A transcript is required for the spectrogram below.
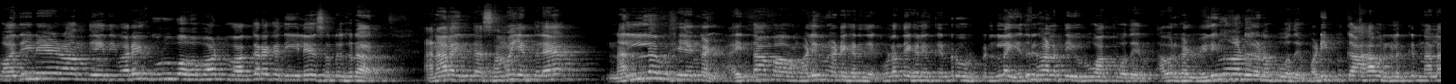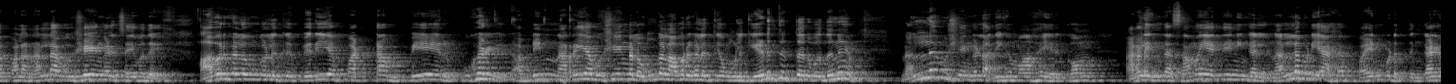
பதினேழாம் தேதி வரை குரு பகவான் வக்கரகதியிலே செல்லுகிறார் அதனால் இந்த சமயத்தில் நல்ல விஷயங்கள். ஐந்தாம் பாவம் வலிமை அடைகிறது. குழந்தைகளுக்கென்று ஒரு நல்ல எதிர்காலத்தை உருவாக்குவது அவர்கள் வெளிநாடு அனுப்புவது படிப்புக்காக அவர்களுக்கு நல்ல பல நல்ல விஷயங்கள் செய்வது. அவர்கள் உங்களுக்கு பெரிய பட்டம் பேர் புகழ் அப்படின்னு நிறைய விஷயங்கள் உங்கள் அவர்களுக்கு உங்களுக்கு எடுத்து தருவதுன்னு நல்ல விஷயங்கள் அதிகமாக இருக்கும். அதனால் இந்த சமயத்தை நீங்கள் நல்லபடியாக பயன்படுத்துங்கள்.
